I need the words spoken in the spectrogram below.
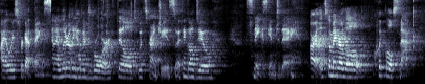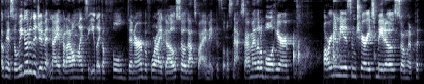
I always forget things. And I literally have a drawer filled with scrunchies. So I think I'll do snakeskin today. All right, let's go make our little, quick little snack. Okay, so we go to the gym at night, but I don't like to eat like a full dinner before I go, so that's why I make this little snack. So I have my little bowl here. All we're gonna need is some cherry tomatoes, so I'm gonna put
